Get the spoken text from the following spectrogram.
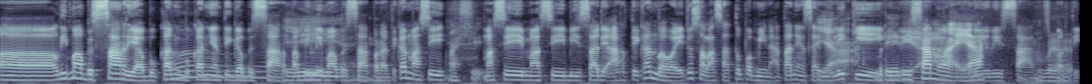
eh, lima besar ya, bukan bukan yang tiga besar tapi lima iya, besar. Berarti kan masih Masih. masih masih bisa diartikan bahwa itu salah satu peminatan yang saya Ya, miliki. gitu beririsan lah ya. Beririsan Ber- seperti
